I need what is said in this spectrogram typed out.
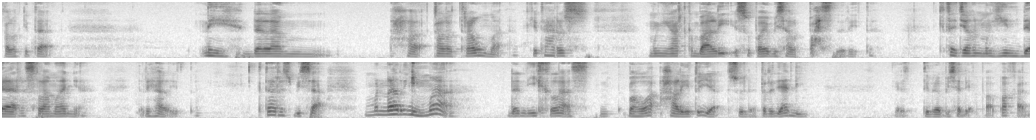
Kalau kita nih dalam hal, kalau trauma kita harus mengingat kembali supaya bisa lepas dari itu. Kita jangan menghindar selamanya dari hal itu. Kita harus bisa menerima dan ikhlas bahwa hal itu ya sudah terjadi. Ya tidak bisa diapa-apakan.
